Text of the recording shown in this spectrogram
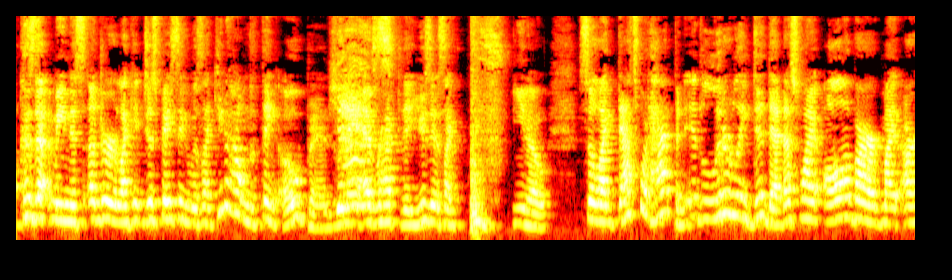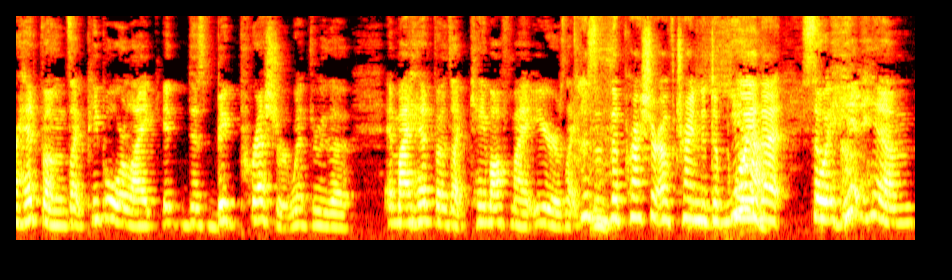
because I mean, it's under like it just basically was like you know how when the thing opens when they ever have to use it, it's like poof, you know. So like that's what happened. It literally did that. That's why all of our my our headphones like people were like it. This big pressure went through the and my headphones like came off my ears like Because of the pressure of trying to deploy Yeah. that. so it hit him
